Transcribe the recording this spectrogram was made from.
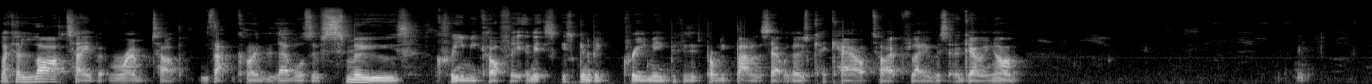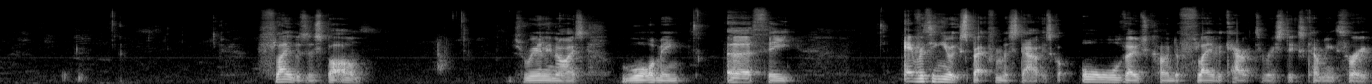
like a latte but ramped up. That kind of levels of smooth, creamy coffee and it's, it's going to be creamy because it's probably balanced out with those cacao type flavours that are going on. Flavours are spot on. It's really nice, warming, earthy, everything you expect from a stout. It's got all those kind of flavour characteristics coming through.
